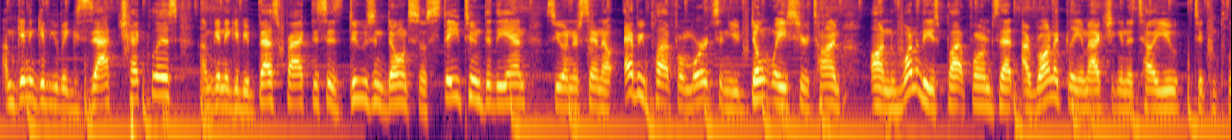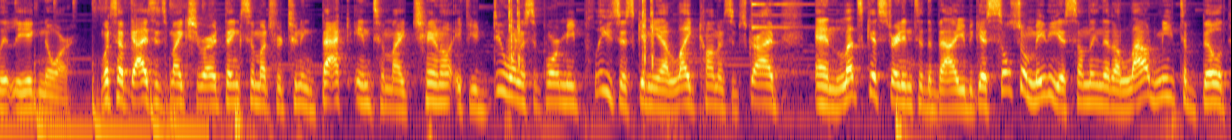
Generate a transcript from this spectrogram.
I'm gonna give you exact checklists. I'm gonna give you best practices, do's and don'ts. So stay tuned to the end so you understand how every platform works and you don't waste your time on one of these platforms that ironically I'm actually gonna tell you to completely ignore. What's up guys, it's Mike Sherrard. Thanks so much for tuning back into my channel. If you do want to support me, please just give me a like, comment, subscribe, and let's get straight into the value because social media is something that allowed me to build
